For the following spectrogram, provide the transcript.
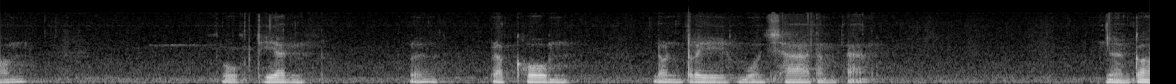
อม ถูกเทียน หรือประโคม ดนตรีบูชาต่างๆเนั่นก็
